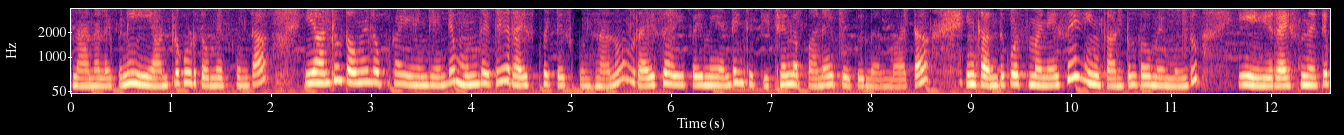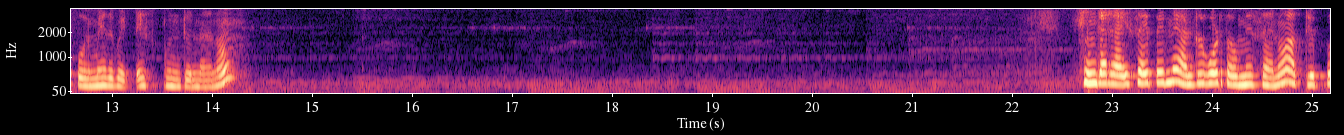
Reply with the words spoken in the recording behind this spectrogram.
స్నానాలు అయిపోయినాయి. ఈ అంట్లు కూడా తోమేసుకుంటా. ఈ అంట్లు తోమేలోపుగా ఏంటి అంటే ముందైతే రైస్ పెట్టేసుకుంటున్నాను. రైస్ అయిపోయింది అంటే ఇంకా కిచెన్లో పని అయిపోతుంది అనమాట ఇంకా అందుకోసం అనేసి ఇంక అంట్లు తోమే ముందు ఈ రైస్ని అయితే పొయ్యి మీద పెట్టేసుకుంటున్నాను. ఇంకా రైస్ అయిపోయింది అంట్లు కూడా తోమేశాను. ఆ క్లిప్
